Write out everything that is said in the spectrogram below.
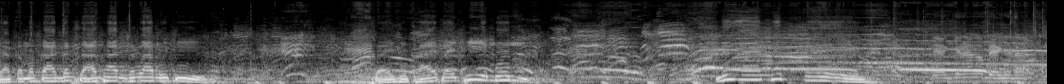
จากกรรมการทั้งสามท่านข้างล่างเวทีไปสุดท้ายไปที่มุมแดงครับเอ้ยแดงชนะครับแดงชนะ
